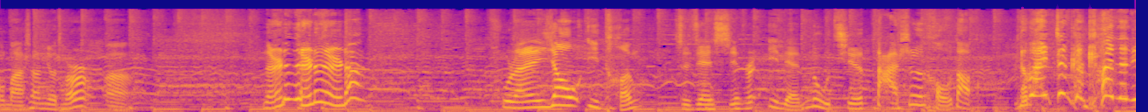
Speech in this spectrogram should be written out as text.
我马上扭头啊，哪儿呢哪儿呢哪儿呢？突然腰一疼，只见媳妇儿一脸怒气，大声吼道：“你他妈还真敢看呢你！”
